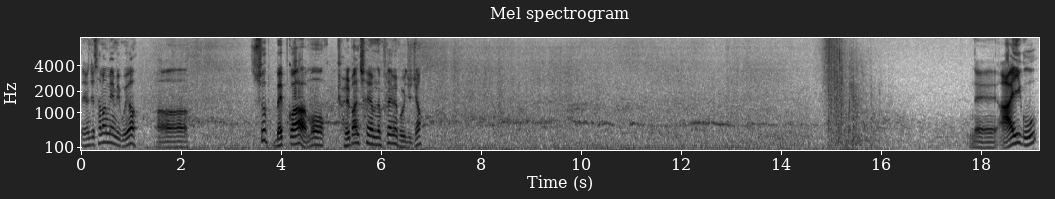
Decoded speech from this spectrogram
네, 현재 사막맵이고요. 어, 숲 맵과 뭐 별반 차이 없는 프레임을 보여주죠. 네, i9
